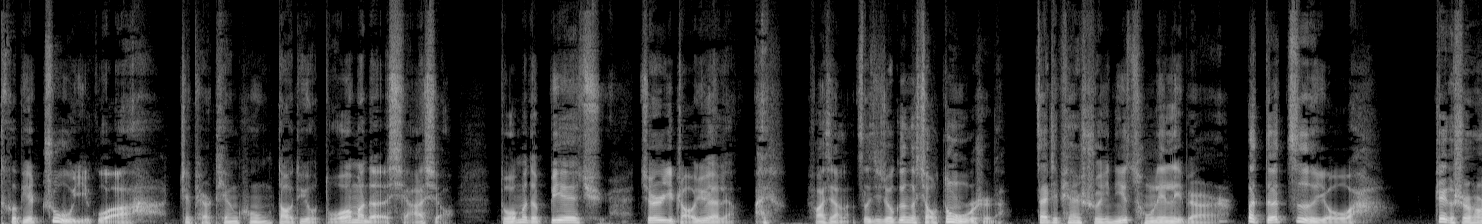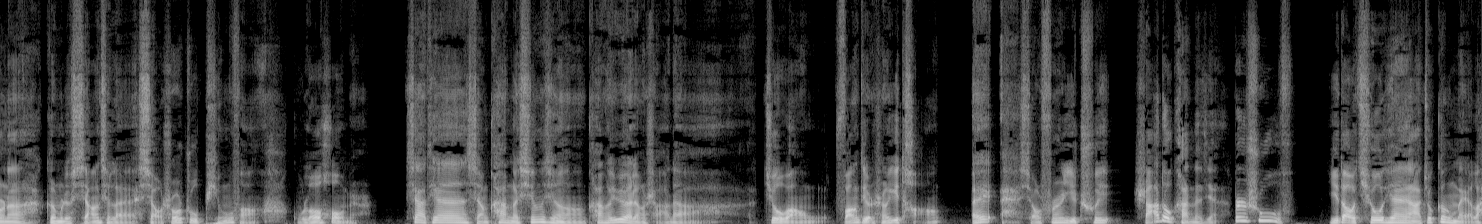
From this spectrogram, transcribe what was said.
特别注意过啊，这片天空到底有多么的狭小，多么的憋屈。今儿一找月亮，哎呀，发现了自己就跟个小动物似的，在这片水泥丛林里边不得自由啊。这个时候呢，哥们就想起来小时候住平房鼓楼后面，夏天想看个星星、看个月亮啥的，就往房顶上一躺，哎，小风一吹，啥都看得见，倍儿舒服。一到秋天呀，就更美了。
